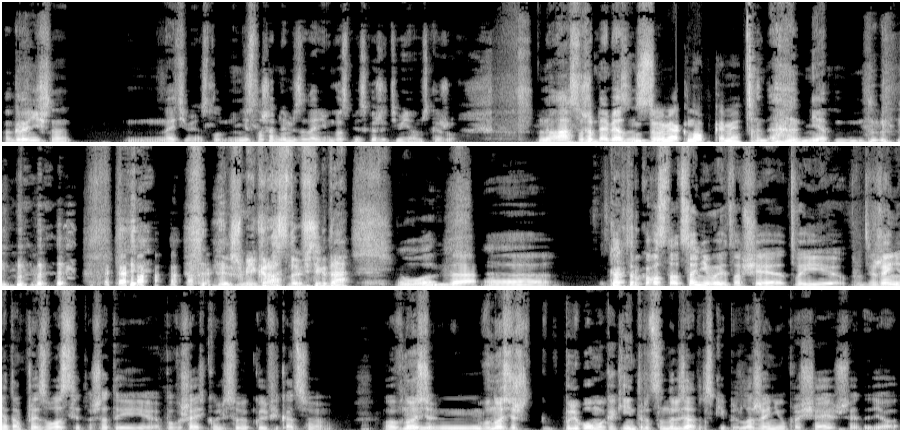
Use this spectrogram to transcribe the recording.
ограничена этими, не служебными заданиями, господи, скажите мне, я вам скажу. Ну, а, служебные С обязанности. двумя кнопками. Нет. Жми красную всегда. Вот. Да. Э, Как-то руководство оценивает вообще твои продвижения там в производстве, то, что ты повышаешь свою квалификацию, вносишь, вносишь по-любому какие-нибудь рационализаторские предложения, упрощаешь все это дело.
